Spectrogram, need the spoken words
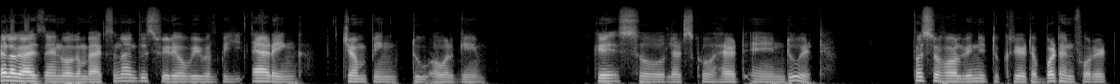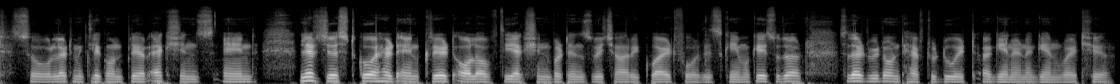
Hello guys and welcome back. So now in this video we will be adding jumping to our game. Okay, so let's go ahead and do it. First of all we need to create a button for it. So let me click on player actions and let's just go ahead and create all of the action buttons which are required for this game. Okay, so that so that we don't have to do it again and again right here.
